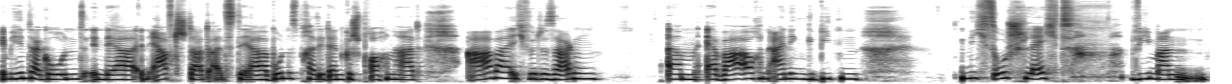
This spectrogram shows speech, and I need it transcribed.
im Hintergrund in der in Erftstadt, als der Bundespräsident gesprochen hat. Aber ich würde sagen, ähm, er war auch in einigen Gebieten nicht so schlecht, wie man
